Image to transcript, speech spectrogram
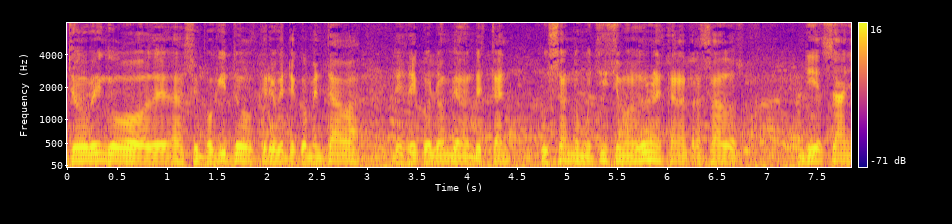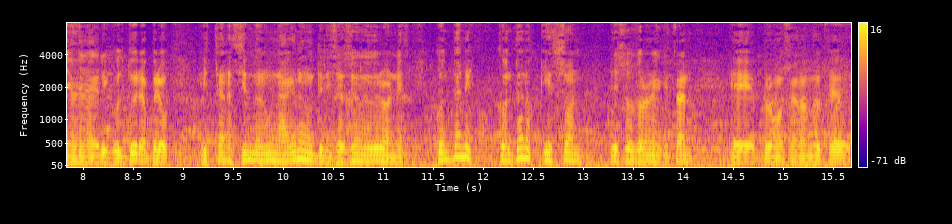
yo vengo de hace un poquito, creo que te comentaba, desde Colombia, donde están usando muchísimos drones, están atrasados 10 años en agricultura, pero están haciendo una gran utilización de drones. Contanos, contanos qué son esos drones que están eh, promocionando ustedes.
